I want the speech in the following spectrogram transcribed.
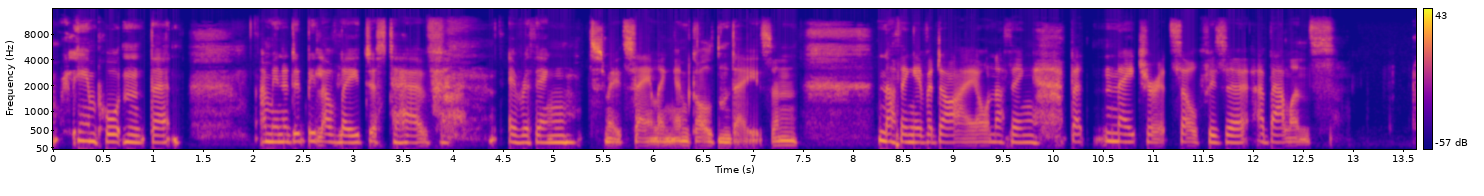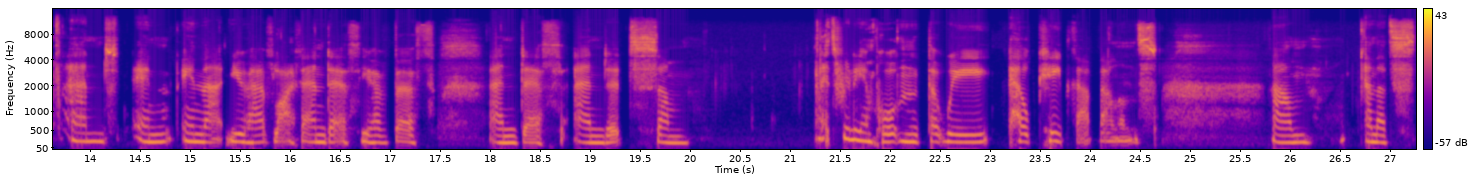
really important that. I mean, it'd be lovely just to have everything smooth sailing and golden days and nothing ever die or nothing, but nature itself is a, a balance and in in that you have life and death you have birth and death and it's um it's really important that we help keep that balance um, and that's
